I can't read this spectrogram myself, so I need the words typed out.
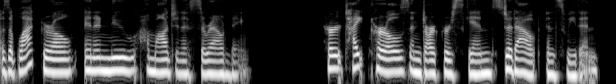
as a Black girl in a new homogenous surrounding. Her tight curls and darker skin stood out in Sweden.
